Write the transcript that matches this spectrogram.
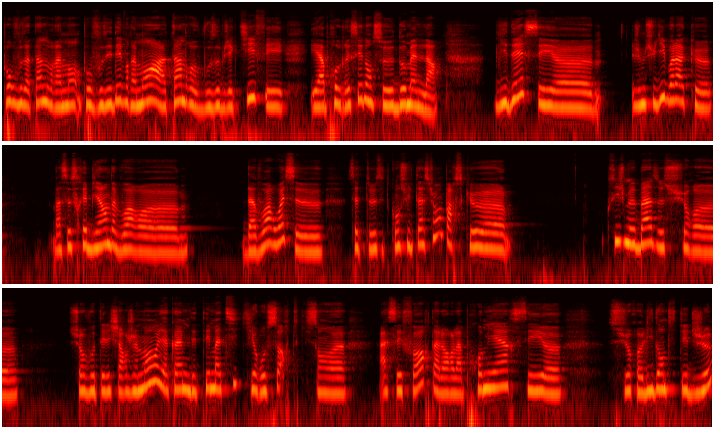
pour vous atteindre vraiment, pour vous aider vraiment à atteindre vos objectifs et, et à progresser dans ce domaine-là. L'idée, c'est, euh, je me suis dit voilà que bah, ce serait bien d'avoir, euh, d'avoir ouais ce, cette, cette consultation parce que euh, si je me base sur sur vos téléchargements, il y a quand même des thématiques qui ressortent, qui sont assez fortes. Alors la première, c'est sur l'identité de jeu.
